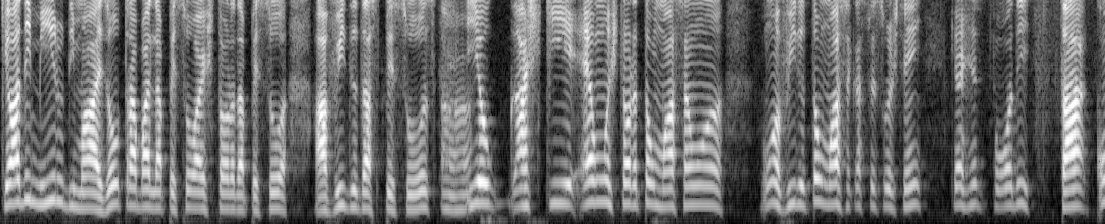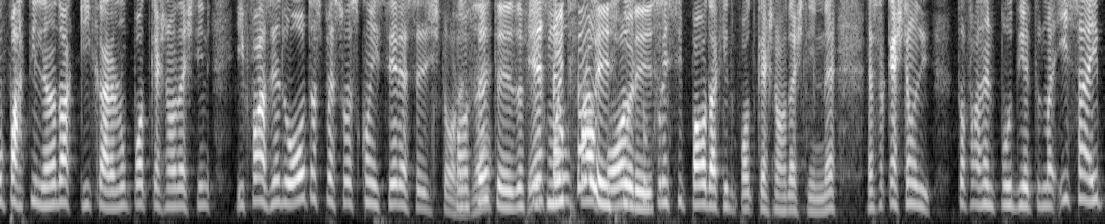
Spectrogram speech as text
que eu admiro demais. Ou o trabalho da pessoa, a história da pessoa, a vida das pessoas. E eu acho que é uma história tão massa, é uma, uma vida tão massa que as pessoas têm que a gente pode estar compartilhando aqui, cara, no podcast nordestino e fazendo outras pessoas conhecerem essas histórias. Com né? certeza, eu fico Esse muito é o feliz por propósito isso. principal daqui do podcast nordestino, né? Essa questão de tô fazendo por dinheiro e tudo mais. Isso aí,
